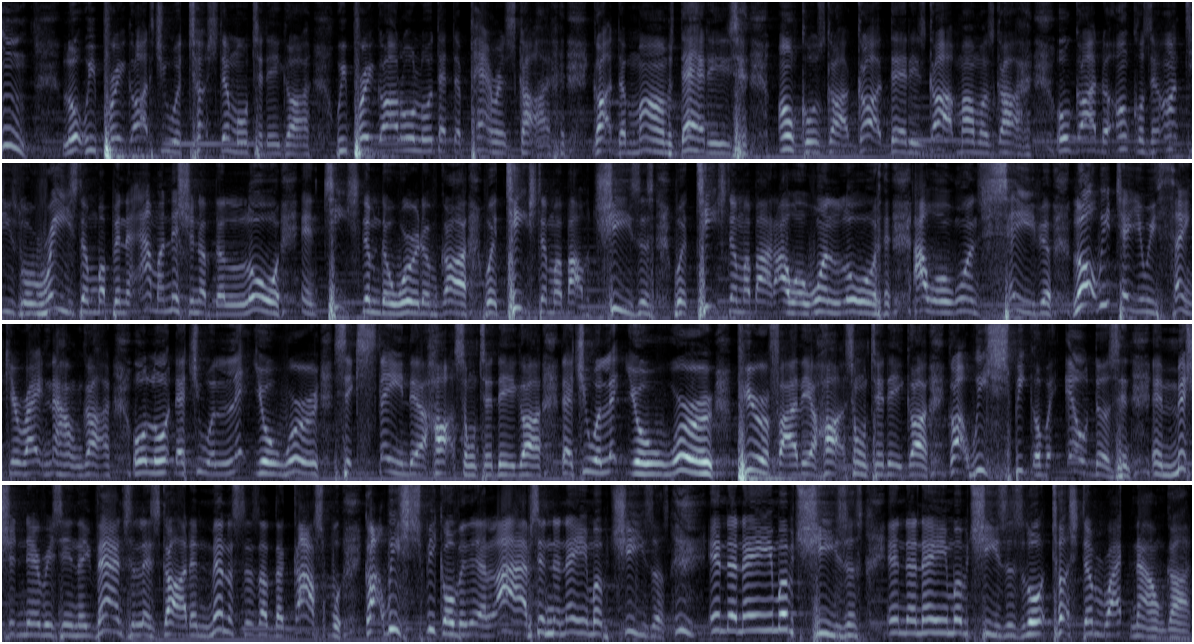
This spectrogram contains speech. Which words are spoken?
Mm. Lord, we pray, God, that you would touch them on today, God. We pray, God, oh Lord, that the parents, God, God, the moms, daddies, uncles, God, God, daddies, God, mamas, God, oh God, the uncles and aunties will raise them up in the admonition of the Lord and teach them the word of God, will teach them about Jesus, will teach them about our one Lord, our one Savior. Lord, we tell you, we thank you right now, God, oh Lord, that you will let your word sustain their hearts on today, God, that you will let your word purify their hearts on today, God. God, we speak of elders and, and missionaries and evangelists, God, and ministers of the gospel. God, we speak over their lives in the name of Jesus. In the name of Jesus. In the name of Jesus. Lord, touch them right now, God.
